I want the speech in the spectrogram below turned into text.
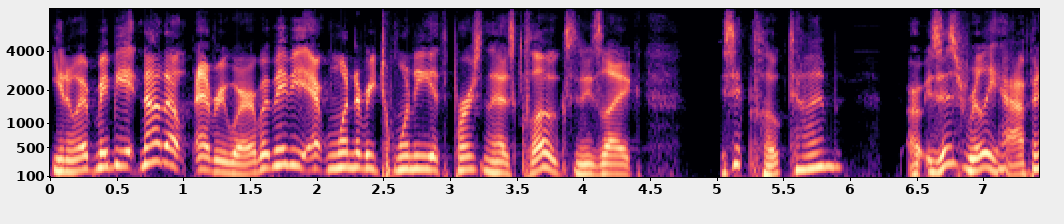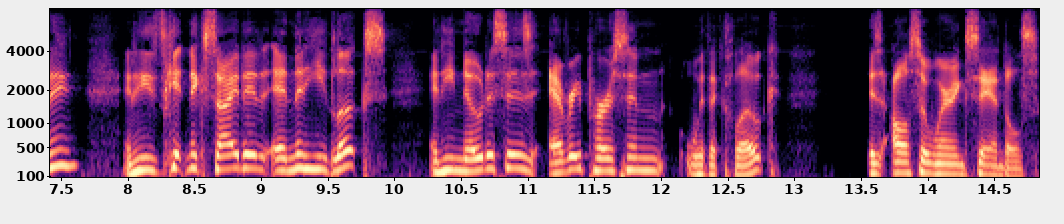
You know, maybe not everywhere, but maybe at one every twentieth person has cloaks, and he's like, "Is it cloak time? Or is this really happening?" And he's getting excited, and then he looks and he notices every person with a cloak is also wearing sandals.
